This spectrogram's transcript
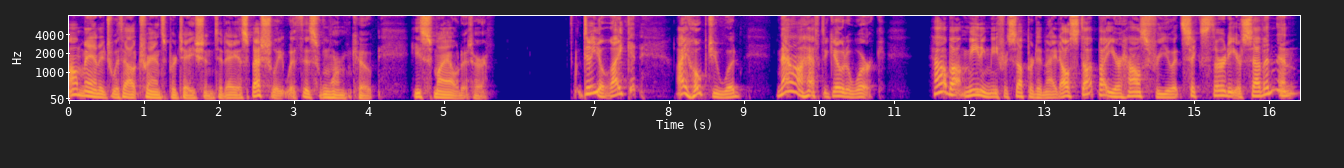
I'll manage without transportation today, especially with this warm coat. He smiled at her. Do you like it? I hoped you would. Now I'll have to go to work. How about meeting me for supper tonight? I'll stop by your house for you at 6:30 or 7 and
